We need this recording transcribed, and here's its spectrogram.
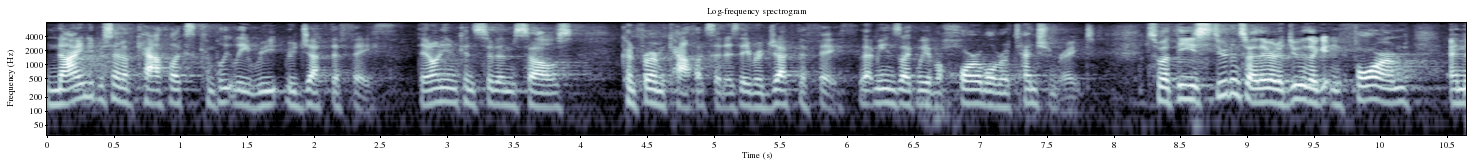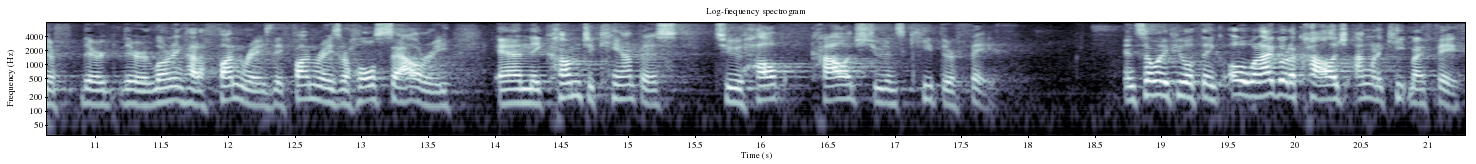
90% of Catholics completely re- reject the faith. They don't even consider themselves confirmed Catholics, that is. They reject the faith. That means like we have a horrible retention rate. So what these students are there to do, they're getting formed and they're, they're, they're learning how to fundraise. They fundraise their whole salary and they come to campus to help college students keep their faith. And so many people think, oh, when I go to college, I'm going to keep my faith.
